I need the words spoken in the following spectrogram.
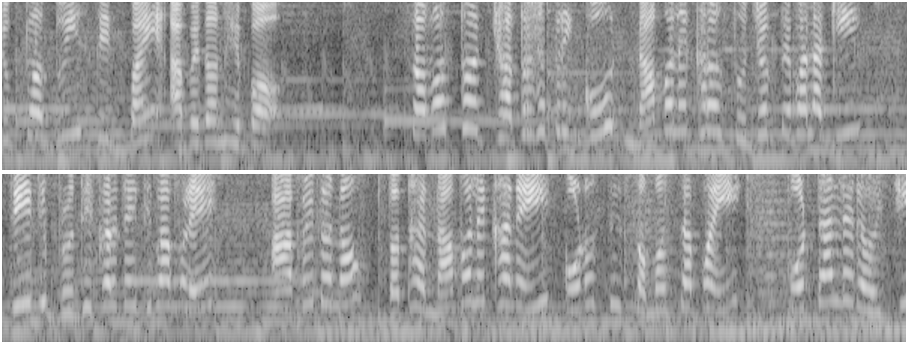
ଯୁକ୍ତ ଦୁଇ ସିଟ୍ ପାଇଁ ଆବେଦନ ହେବ ସମସ୍ତ ଛାତ୍ରଛାତ୍ରୀଙ୍କୁ ନାମଲେଖାର ସୁଯୋଗ ଦେବା ଲାଗି ସିଟ୍ ବୃଦ୍ଧି କରାଯାଇଥିବା ବେଳେ আবেদন তথা নাম লেখা নেই কৌশি সমস্যা পাই পোর্টালে রয়েছে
